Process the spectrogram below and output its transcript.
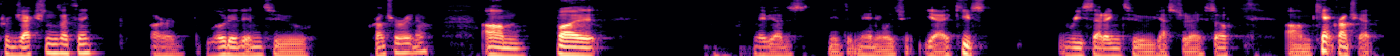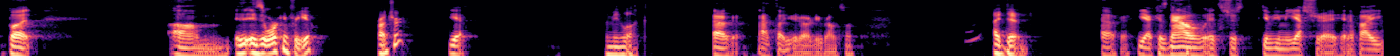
projections, I think, are loaded into Cruncher right now. Um, but maybe I just need to manually change. Yeah, it keeps resetting to yesterday, so um, can't crunch yet. But um, is, is it working for you? Cruncher? Yeah. Let me look. Okay, I thought you'd already run some. I did. Okay. Yeah, because now it's just giving me yesterday, and if I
